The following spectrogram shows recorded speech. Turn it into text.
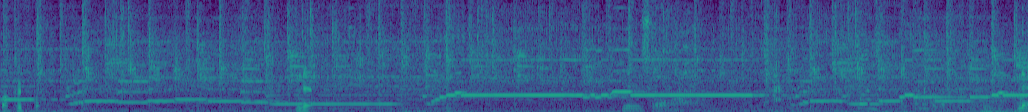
バクッと。ねよいしょ。ね。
